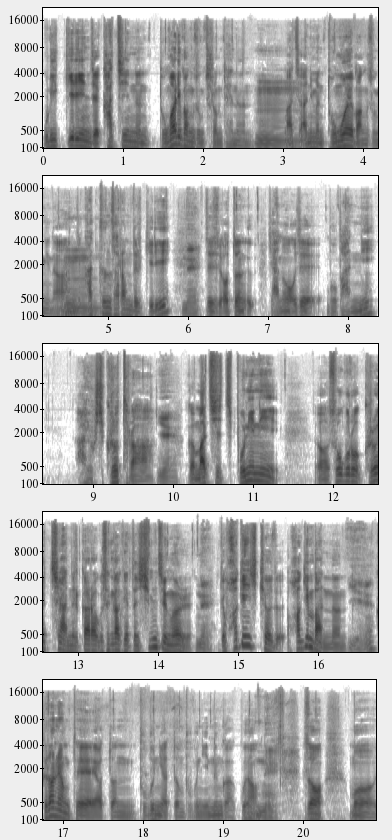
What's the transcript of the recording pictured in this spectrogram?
우리끼리 이제 같이 있는 동아리 방송처럼 되는 음. 마치 아니면 동호회 방송이나 음. 같은 사람들끼리 네, 이제 어떤 야 너 어제 뭐 봤니? 아 역시 그렇더라. 예, 그러니까 마치 본인이 어, 속으로 그렇지 않을까라고 생각했던 심증을 네, 이제 확인시켜 확인받는 예, 그런 형태의 어떤 부분이었던 부분이 있는 것 같고요. 네, 그래서 뭐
